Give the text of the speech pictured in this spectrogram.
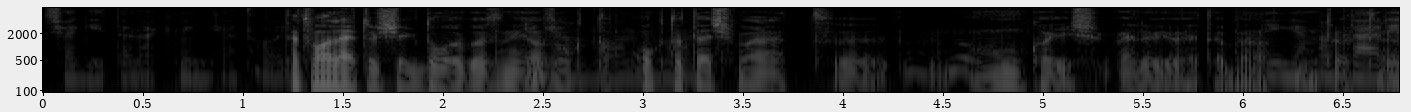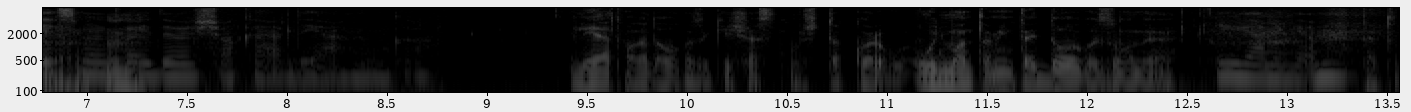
segítenek minket. Hogy Tehát van lehetőség dolgozni Igen, az okta- van, oktatás van. mellett, a munka is előjöhet ebben Igen, a történetben. akár részmunkaidős, mm. akár diákmunka. Liát maga dolgozik is, ezt most akkor úgy mondtam, mint egy dolgozónő. Igen, igen. Tehát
